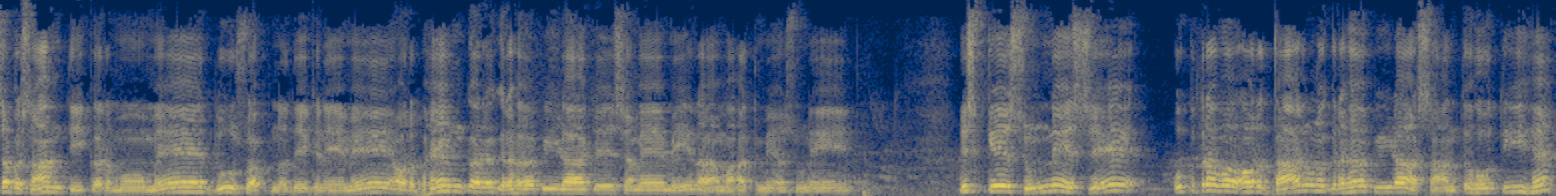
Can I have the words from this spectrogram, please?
सब शांति कर्मों में, दुस्वप्न देखने में और भयंकर ग्रह पीड़ा के समय मेरा महात्म्य सुने। इसके सुनने से उपद्रव और दारुण ग्रह पीड़ा शांत होती है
